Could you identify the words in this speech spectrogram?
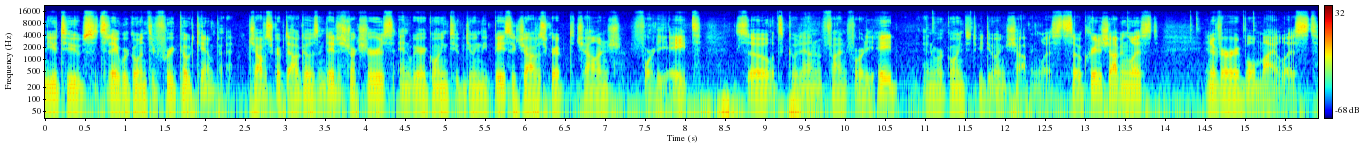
YouTube. So today we're going through Free Code Camp, JavaScript algos and data structures, and we are going to be doing the basic JavaScript challenge 48. So let's go down and find 48, and we're going to be doing shopping list. So create a shopping list in a variable mylist.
